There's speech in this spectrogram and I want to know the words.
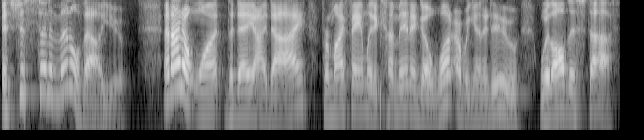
It's just sentimental value. And I don't want the day I die for my family to come in and go, What are we going to do with all this stuff?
